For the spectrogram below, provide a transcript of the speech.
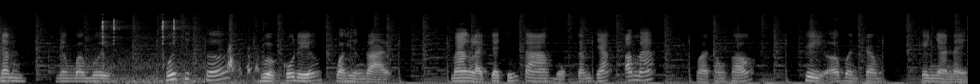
5 x 30 với thiết kế vừa cổ điển và hiện đại mang lại cho chúng ta một cảm giác ấm áp và thông thoáng khi ở bên trong căn nhà này.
